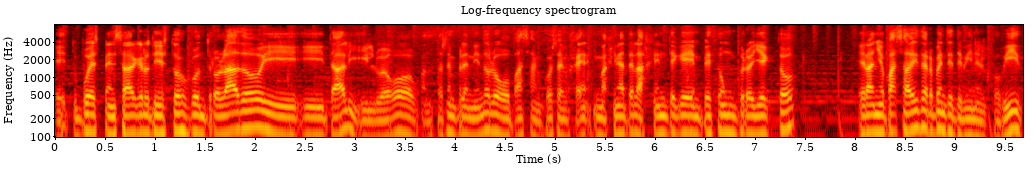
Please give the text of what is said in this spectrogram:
eh, tú puedes pensar que lo tienes todo controlado y, tal, y, luego cuando estás emprendiendo luego pasan cosas. Imagínate la gente que empezó un proyecto el año pasado y de repente te viene el COVID.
